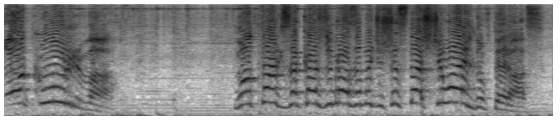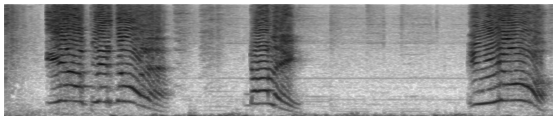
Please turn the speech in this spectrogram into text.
O kurwa! No tak, za każdym razem będzie 16 wildów teraz! Ja pierdolę! Dalej! Jo!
